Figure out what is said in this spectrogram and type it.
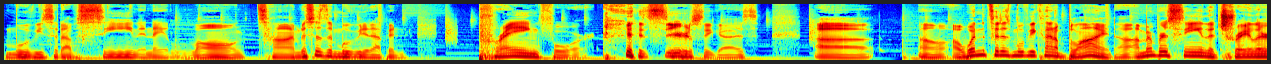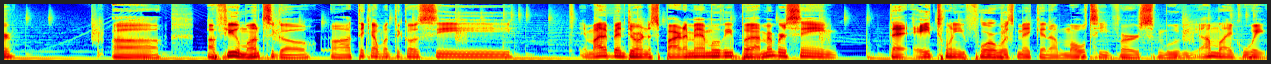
movies that I've seen in a long time. This is a movie that I've been praying for. Seriously, guys. Uh, uh, I went into this movie kind of blind. Uh, I remember seeing the trailer. Uh, a few months ago. Uh, I think I went to go see. It might have been during the Spider-Man movie, but I remember seeing that A24 was making a multiverse movie. I'm like, wait,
